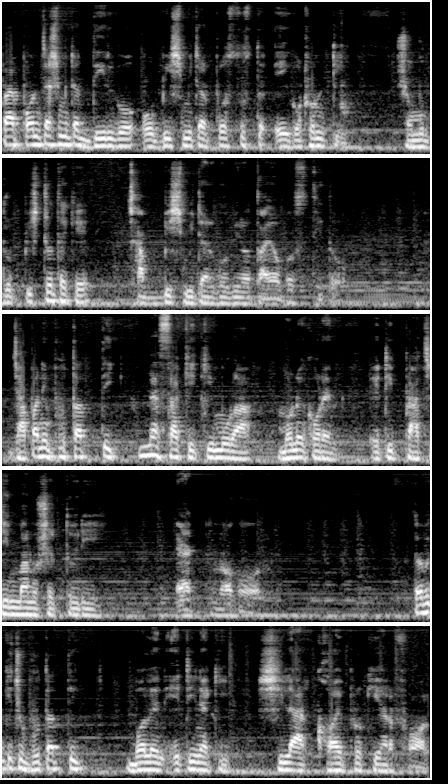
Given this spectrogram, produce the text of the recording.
প্রায় পঞ্চাশ মিটার দীর্ঘ ও বিশ মিটার প্রস্তুত এই গঠনটি সমুদ্র পৃষ্ঠ থেকে ছাব্বিশ মিটার গভীরতায় অবস্থিত। জাপানি ভূতাত্ত্বিক মেসাকি কিমুরা মনে করেন এটি প্রাচীন মানুষের তৈরি এক নগর। তবে কিছু ভূতাত্ত্বিক বলেন এটি নাকি শিলার ক্ষয় প্রক্রিয়ার ফল।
